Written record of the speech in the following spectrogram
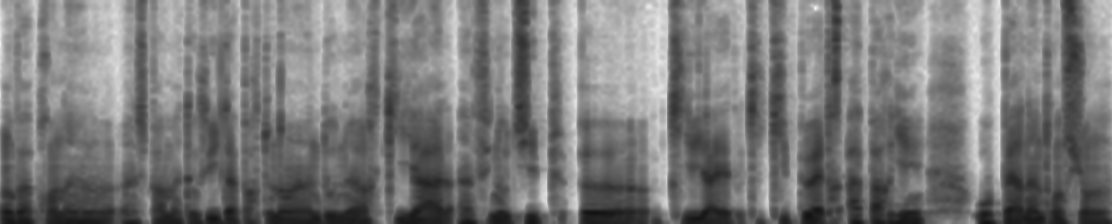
on va prendre un, spermatozoïde appartenant à un donneur qui a un phénotype euh, qui, qui, peut être apparié au père d'intention.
